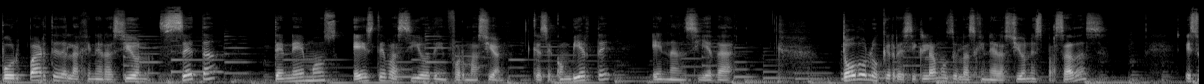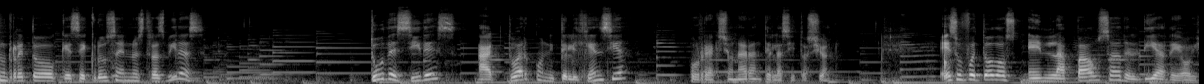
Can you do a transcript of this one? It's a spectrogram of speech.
por parte de la generación Z tenemos este vacío de información que se convierte en ansiedad. Todo lo que reciclamos de las generaciones pasadas es un reto que se cruza en nuestras vidas. Tú decides actuar con inteligencia o reaccionar ante la situación. Eso fue todo en la pausa del día de hoy.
